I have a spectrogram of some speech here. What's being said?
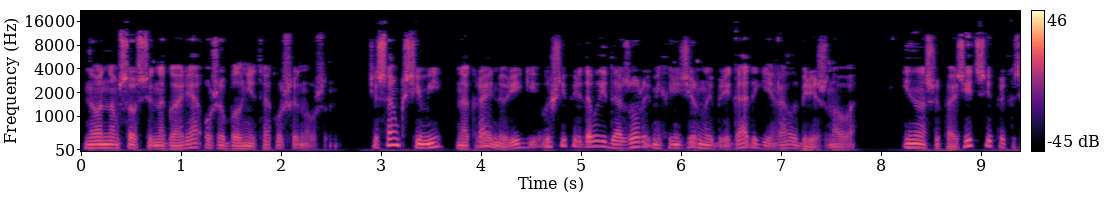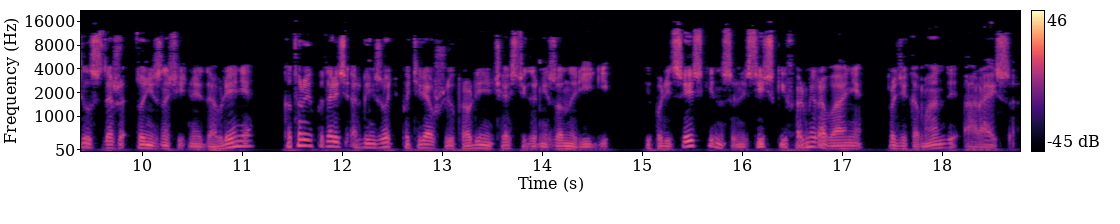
Но он нам, собственно говоря, уже был не так уж и нужен. Часам к семи на окраину Риги вышли передовые дозоры механизированной бригады генерала Бережного, и на нашей позиции прекратилось даже то незначительное давление, которое пытались организовать потерявшие управление части гарнизона Риги и полицейские националистические формирования вроде команды Арайса.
